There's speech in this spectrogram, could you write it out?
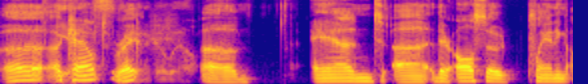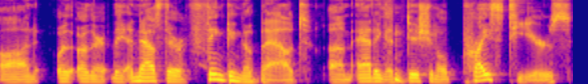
uh account right go well. um, and uh, they're also planning on, or, or they're, they announced they're thinking about um, adding additional price tiers,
